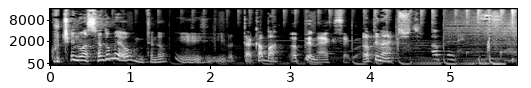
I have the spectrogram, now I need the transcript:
Continua sendo meu, entendeu? E, e até acabar. Up next agora. Up next. Up next.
